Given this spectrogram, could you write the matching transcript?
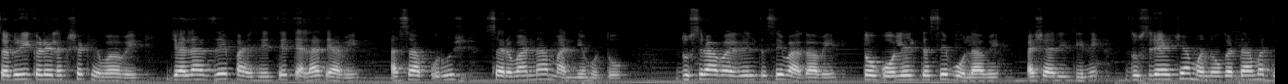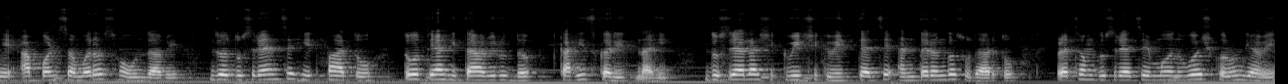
सगळीकडे लक्ष ठेवावे. ज्याला जे पाहिजे ते त्याला द्यावे असा पुरुष सर्वांना मान्य होतो. दुसरा वागेल तसे वागावे तो बोलेल तसे बोलावे. अशा रीतीने दुसऱ्याच्या मनोगतामध्ये आपण समरस होऊन जावे. जो दुसऱ्यांचे हित पाहतो तो त्या हिताविरुद्ध काहीच करीत नाही. दुसऱ्याला शिकवीत शिकवीत त्याचे अंतरंग सुधारतो. प्रथम दुसऱ्याचे मन वश करून घ्यावे.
